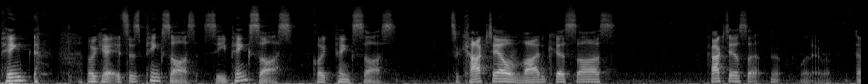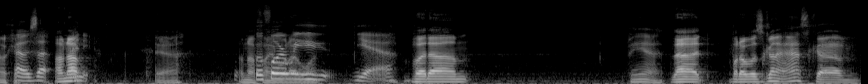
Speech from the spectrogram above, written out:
Pink. Okay, it says pink sauce. See pink sauce. Click pink sauce. It's a cocktail vodka sauce. Cocktail sauce. Whatever. Okay. Oh, is that? I'm not. need- Yeah. I'm not. before finding what I want. we, yeah. But um, but yeah, that. But I was gonna ask. Um,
